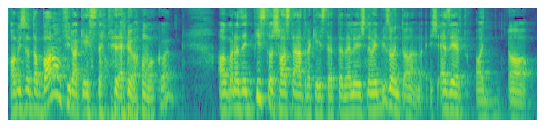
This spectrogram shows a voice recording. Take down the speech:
Ha viszont a baromfira készítetted elő a homokot, akkor az egy biztos használatra készítetted elő, és nem egy bizonytalanra. És ezért, a, a,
